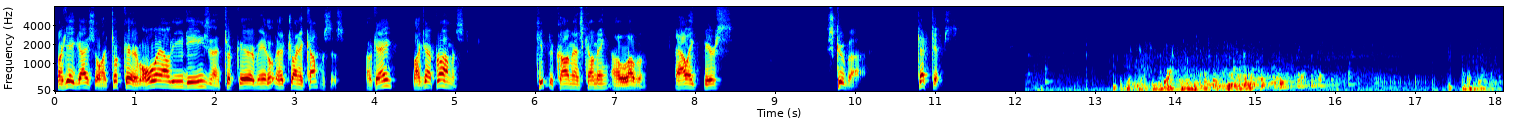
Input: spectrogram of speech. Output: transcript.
Okay, guys, so I took care of OLEDs and I took care of electronic compasses. Okay, like I promised. Keep the comments coming. I love them. Alec Peirce, Scuba, Tech Tips.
